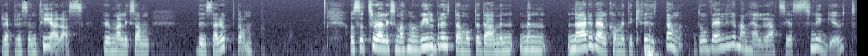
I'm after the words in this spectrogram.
representeras. Hur man liksom visar upp dem. Och så tror jag liksom att man vill bryta mot det där men, men när det väl kommer till kritan då väljer man hellre att se snygg ut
